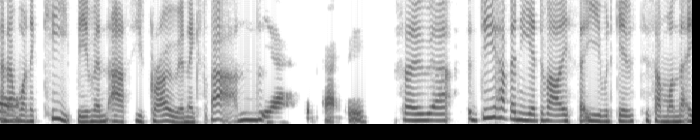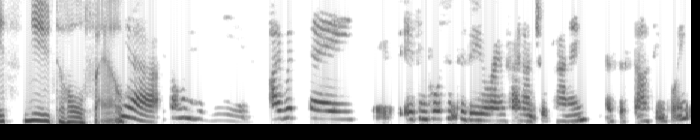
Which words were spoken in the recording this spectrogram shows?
kind of want to keep even as you grow and expand. Yeah, exactly. So, uh, do you have any advice that you would give to someone that is new to wholesale? Yeah, someone who's new. I would say it's important to do your own financial planning as the starting point.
